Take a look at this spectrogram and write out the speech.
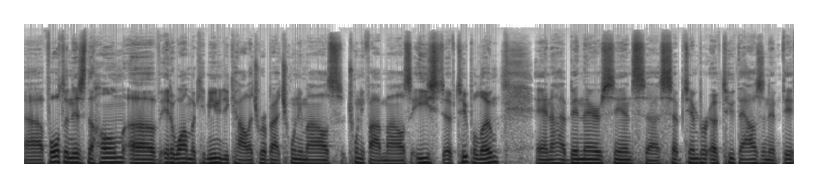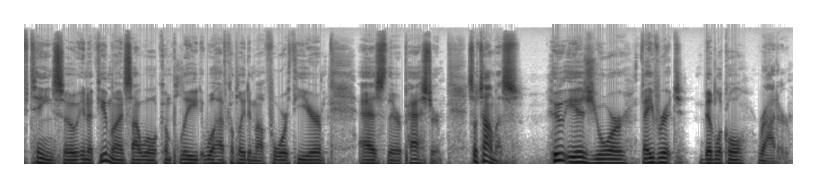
Uh, Fulton is the home of Itawamba Community College. We're about 20 miles, 25 miles east of Tupelo, and I have been there since uh, September of 2015. So in a few months, I will complete, will have completed my fourth year as their pastor. So, Thomas, who is your favorite biblical writer?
